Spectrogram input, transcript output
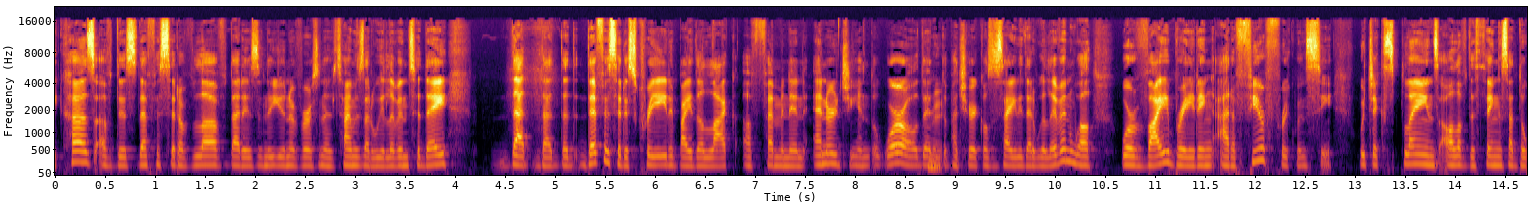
because of this deficit of love that is in the universe and the times that we live in today that that the deficit is created by the lack of feminine energy in the world and Right. the patriarchal society that we live in well we're vibrating at a fear frequency which explains all of the things that the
